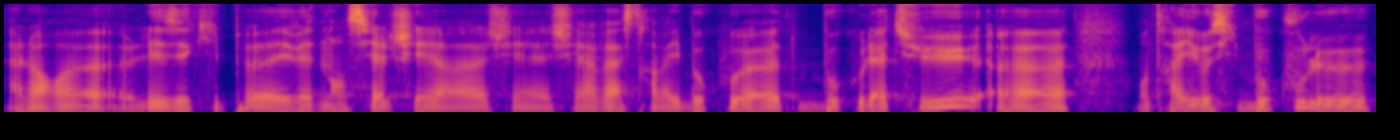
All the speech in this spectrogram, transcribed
alors euh, les équipes événementielles chez chez, chez Avas travaillent beaucoup beaucoup là-dessus. On travaille aussi beaucoup le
